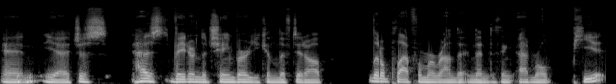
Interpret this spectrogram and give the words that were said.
And yeah, it just has Vader in the chamber, you can lift it up, little platform around it, and then I think Admiral Piet.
